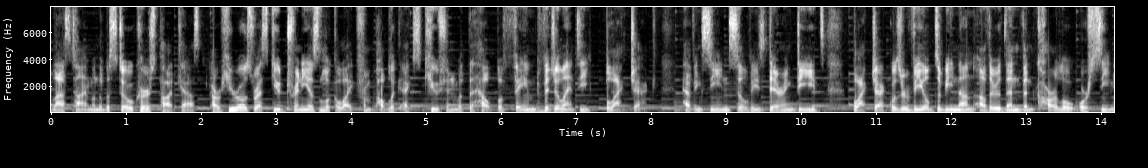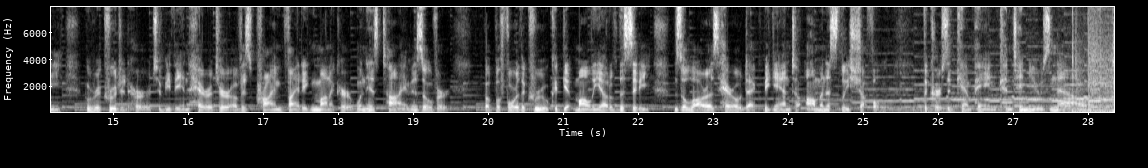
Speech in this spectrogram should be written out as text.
Last time on the Bestow Curse podcast, our heroes rescued Trinia's lookalike from public execution with the help of famed vigilante Blackjack. Having seen Sylvie's daring deeds, Blackjack was revealed to be none other than Vencarlo Orsini, who recruited her to be the inheritor of his crime fighting moniker when his time is over. But before the crew could get Molly out of the city, Zelara's Harrow deck began to ominously shuffle. The Cursed campaign continues now.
